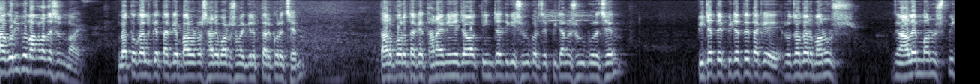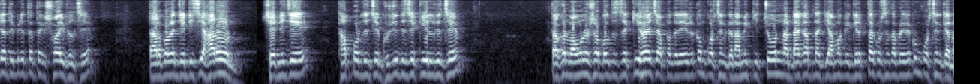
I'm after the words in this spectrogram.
নাগরিকও বাংলাদেশের নয়। গতকালকে তাকে বারোটা সাড়ে বারোটার সময় গ্রেপ্তার করেছেন। তারপরে তাকে থানায় নিয়ে যাওয়া তিনটার দিকে শুরু করেছে, পিটানো শুরু করেছেন। পিটাতে পিটাতে তাকে রোজাদার মানুষ আলেম মানুষ পিটাতে পিটাতে তাকে সহায় ফেলছে। তারপরে যে ডিসি হারুন, সে নিজে থাপ্পড় দিচ্ছে, ঘুষি দিচ্ছে, কিল দিচ্ছে। তখন মামুন সাহেব বলতেছে, কি হয়েছে? আপনাদের এরকম করছেন কেন? আমি কি চোর না ডাকাত না কি আমাকে গ্রেপ্তার করছেন তারপরে এরকম করছেন কেন?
